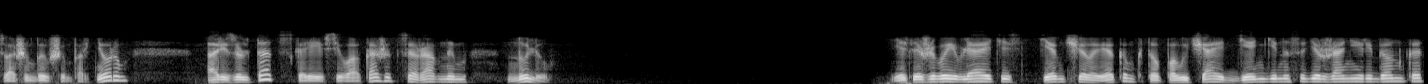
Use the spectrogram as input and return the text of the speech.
с вашим бывшим партнером, а результат, скорее всего, окажется равным нулю. Если же вы являетесь тем человеком, кто получает деньги на содержание ребенка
